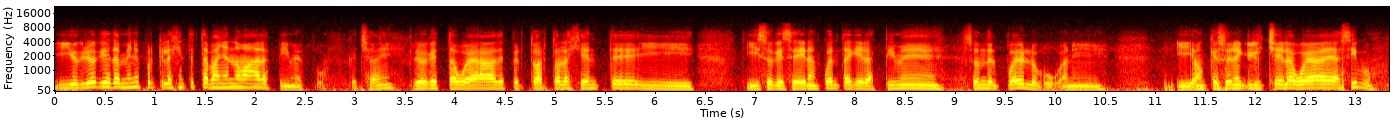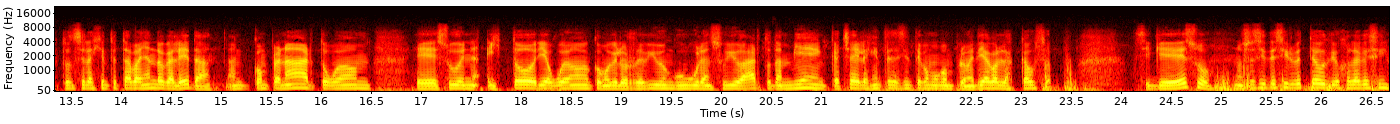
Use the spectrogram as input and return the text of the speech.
y yo creo que también es porque la gente está apañando más a las pymes, po, ¿cachai? Creo que esta weá despertó harto a la gente y, hizo que se dieran cuenta que las pymes son del pueblo, pues, y, y aunque suene cliché, la weá es así, pues. Entonces la gente está apañando caleta. Han- compran harto, weón. eh, suben historias, weón. Como que los reviews en Google han subido harto también, ¿cachai? La gente se siente como comprometida con las causas. po. Así que eso, no sé si te sirve este audio, ojalá que sí.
